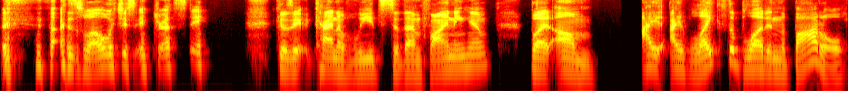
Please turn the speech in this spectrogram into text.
as well, which is interesting because it kind of leads to them finding him. But um I I like the blood in the bottle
